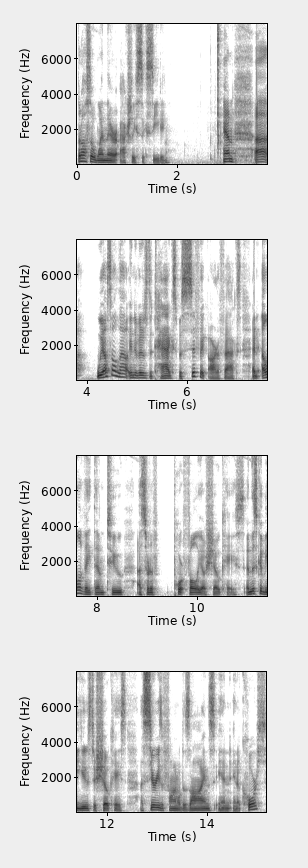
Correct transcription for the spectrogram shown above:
but also when they're actually succeeding. And uh, we also allow individuals to tag specific artifacts and elevate them to a sort of portfolio showcase. And this could be used to showcase a series of final designs in, in a course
